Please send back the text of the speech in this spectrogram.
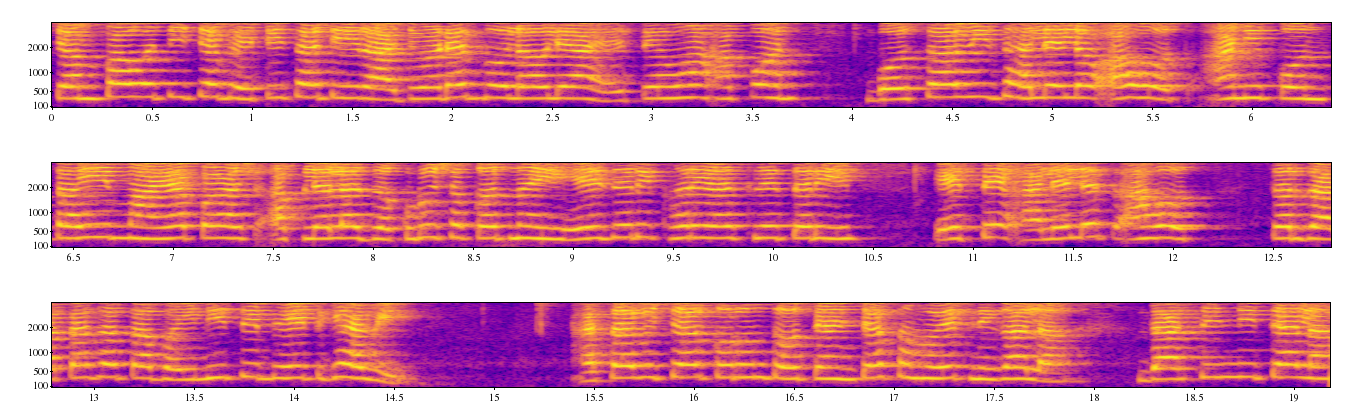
चंपावतीच्या भेटीसाठी राजवाड्यात बोलावले आहे. तेव्हा आपण गोसावी झालेलो आहोत आणि कोणताही मायापाश आपल्याला जखडू शकत नाही. हे जरी खरे असले तरी येथे आलेलेच आहोत. तर जाता जाता बहिणीची भेट घ्यावी. असा विचार करून तो त्यांच्या समवेत निघाला. दासींनी त्याला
